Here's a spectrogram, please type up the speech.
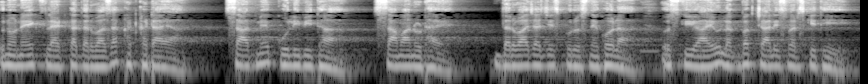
उन्होंने एक फ्लैट का दरवाज़ा खटखटाया। साथ में कूली भी था। सामान उठाए। दरवाज़ा जिस पुरुष ने खोला, उसकी आयु लगभग चालीस वर्ष की थी।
